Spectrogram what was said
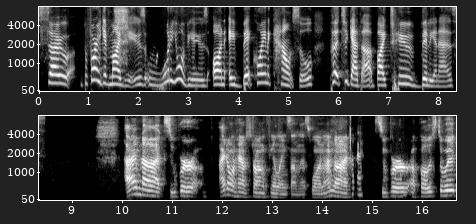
So before I give my views, what are your views on a Bitcoin Council put together by two billionaires? I'm not super. I don't have strong feelings on this one. I'm not Okay. super opposed to it.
